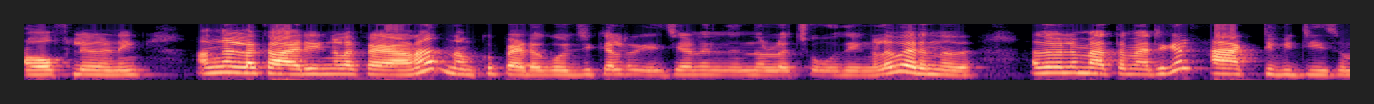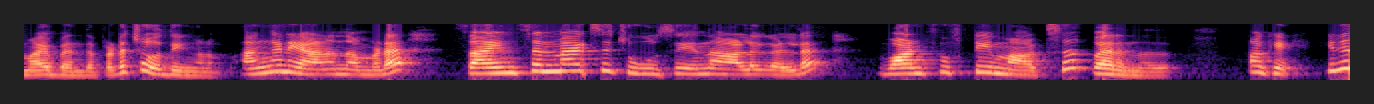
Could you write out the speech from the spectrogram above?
of learning അങ്ങനെയുള്ള കാര്യങ്ങളൊക്കെയാണ് നമുക്ക് പെഡഗോജിക്കൽ റീജിയണിൽ നിന്നുള്ള ചോദ്യങ്ങൾ വരുന്നത്. അതുപോലെ മാത്തമാറ്റിക്കൽ ആക്ടിവിറ്റീസുമായി ബന്ധപ്പെട്ട ചോദ്യങ്ങളും. അങ്ങനെയാണ് നമ്മുടെ സയൻസ് ആൻഡ് മാത്സ് ചൂസ് ചെയ്യുന്ന ആളുകളുടെ വൺ ഫിഫ്റ്റി മാർക്സ് വരുന്നത്. ഓക്കെ ഇനി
